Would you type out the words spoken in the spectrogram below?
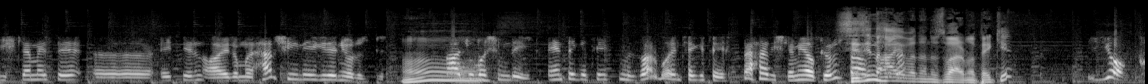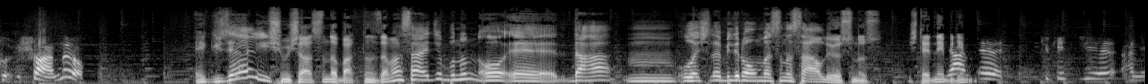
İşlemesi, e, etlerin ayrımı her şeyle ilgileniyoruz biz. Aa. Sadece ulaşım değil. Entegre tesisimiz var. Bu entegre tesiste her işlemi yapıyoruz. Daha Sizin sonra- hayvanınız var mı peki? Yok. Şu anda yok. E güzel işmiş aslında baktığın zaman sadece bunun o e, daha hmm, ulaşılabilir olmasını sağlıyorsunuz. İşte ne Yani bileyim evet tüketiciye hani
